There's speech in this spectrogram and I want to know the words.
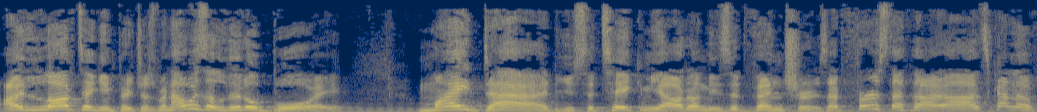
I love taking pictures. When I was a little boy, my dad used to take me out on these adventures. At first I thought, ah, it's kind of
